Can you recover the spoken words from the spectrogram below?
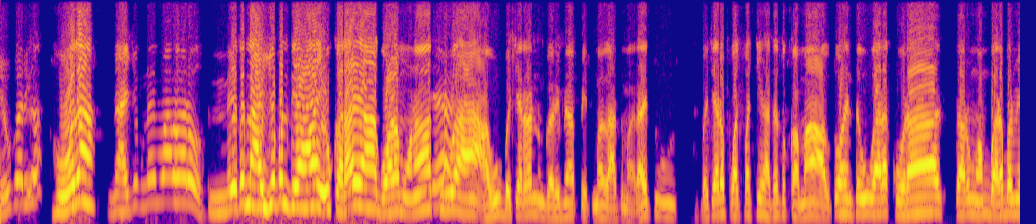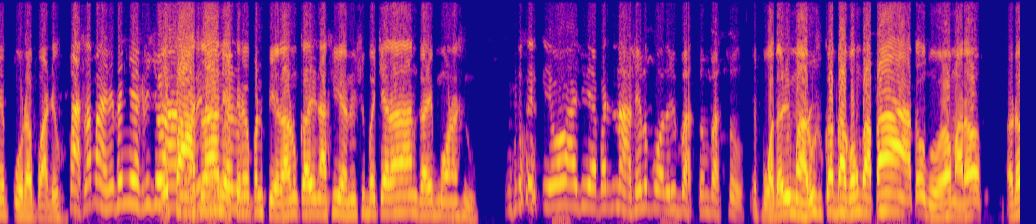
એવું કરી હોદા નાઈજો નહીં મારો હારો? ને તો નાઈજો પણ ત્યાં એવું કરાય આ ગોળા મોણા તું આ આવું બચારા ગરીબના પેટમાં લાત મારાય તું. બચારો પોત પચીસ હાથે તો કમા આવતો હોય ને તો હું કોરા તારું નામ બરાબર મેં કોરા પાડ્યો. પાછલા બાયને થઈ નીકળી જો પાછલા કરી નેકર્યો પણ પેલાનું કરી નાખ્યું એનું શું બચારા ગરીબ માણસનું હું એવો આજુ વેપારી નાઠેલો પોદરી ભાગતો ભાગતો. એ પોદરી મારું શું કા ભાગો? બાપા આ તો મારો. અરે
